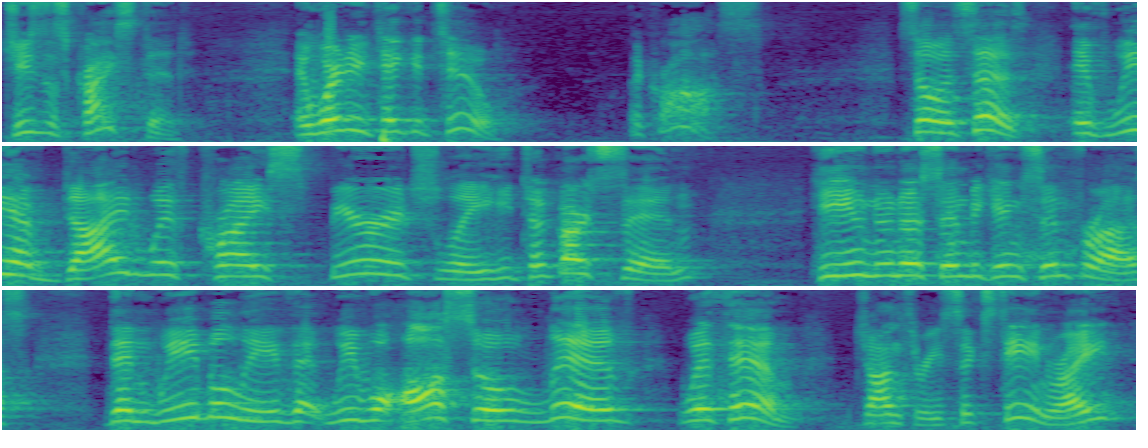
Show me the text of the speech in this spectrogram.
Jesus Christ did. And where did he take it to? The cross. So it says, if we have died with Christ spiritually, he took our sin, he who knew no sin became sin for us, then we believe that we will also live with him. John 3:16, right?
